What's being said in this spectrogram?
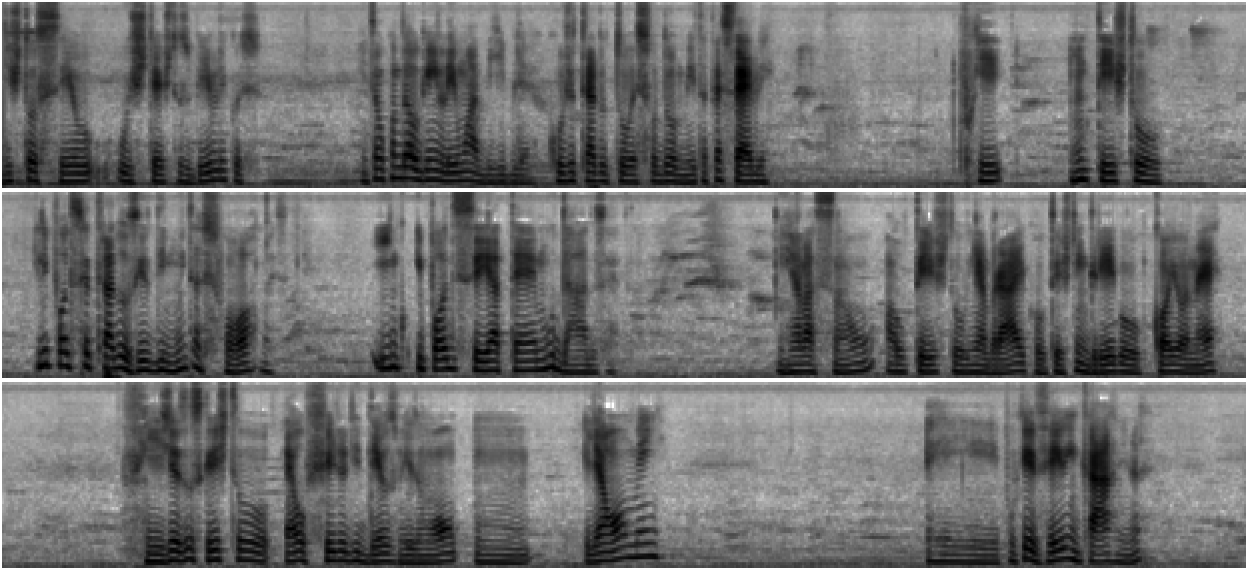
Distorcer os textos bíblicos então, quando alguém lê uma Bíblia cujo tradutor é sodomita, percebe. Porque um texto ele pode ser traduzido de muitas formas e, e pode ser até mudado, certo? Em relação ao texto em hebraico, ao texto em grego, koioné. E Jesus Cristo é o Filho de Deus mesmo. Um, um, ele é homem é, porque veio em carne, né?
